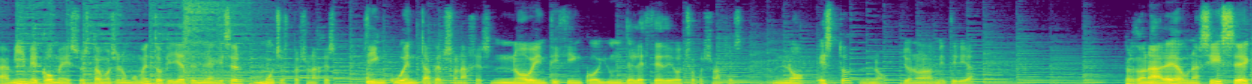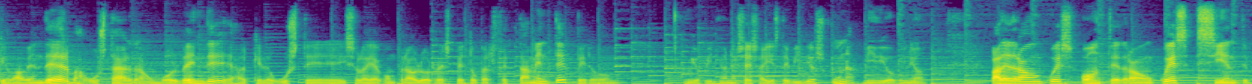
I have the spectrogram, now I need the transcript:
a mí me come eso. Estamos en un momento que ya tendrían que ser muchos personajes, 50 personajes, no 25 y un DLC de 8 personajes. No, esto no, yo no lo admitiría. Perdonad, ¿eh? aún así sé que va a vender, va a gustar, Dragon Ball vende, al que le guste y se lo haya comprado lo respeto perfectamente, pero mi opinión es esa y este vídeo es una video opinión. Vale, Dragon Quest 11. Dragon Quest siempre,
